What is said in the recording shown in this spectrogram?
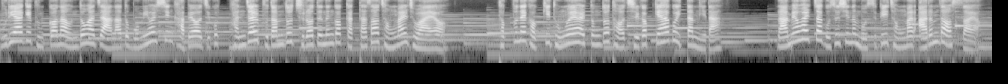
무리하게 굶거나 운동하지 않아도 몸이 훨씬 가벼워지고 관절 부담도 줄어드는 것 같아서 정말 좋아요. 덕분에 걷기 동호회 활동도 더 즐겁게 하고 있답니다. 라며 활짝 웃으시는 모습이 정말 아름다웠어요.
